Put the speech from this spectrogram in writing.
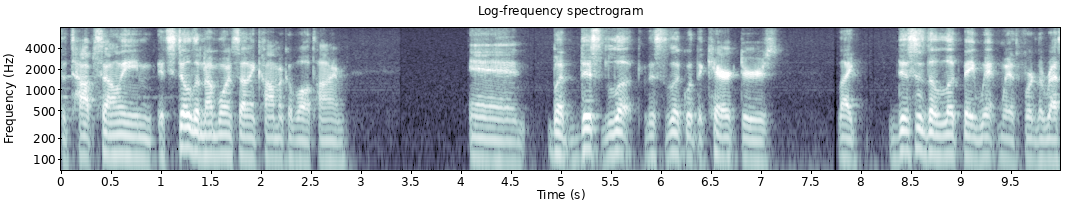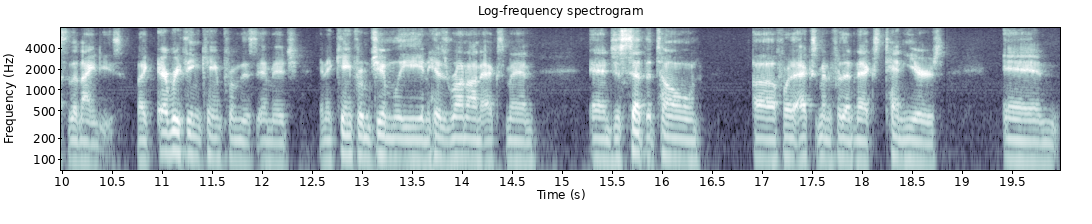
the top selling. It's still the number one selling comic of all time. And but this look, this look with the characters, like this is the look they went with for the rest of the 90s. Like everything came from this image, and it came from Jim Lee and his run on X Men, and just set the tone uh, for the X Men for the next 10 years. And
